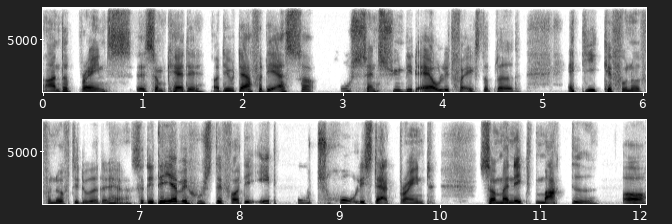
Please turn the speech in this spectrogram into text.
andre brands, øh, som kan det, og det er jo derfor, det er så usandsynligt ærgerligt for Ekstrabladet, at de ikke kan få noget fornuftigt ud af det her. Så det er det, jeg vil huske det for. Det er et utrolig stærkt brand, som man ikke magtede at,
